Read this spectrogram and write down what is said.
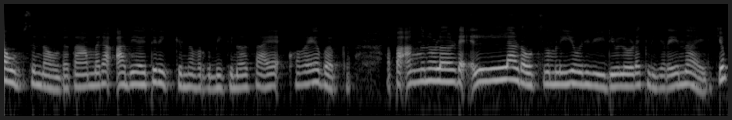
ഡൗട്ട്സ് ഉണ്ടാവും കേട്ടോ. താമര ആദ്യമായിട്ട് വെക്കുന്നവർക്ക് ബിഗിനേഴ്സായ കുറേ പേർക്ക്. അപ്പോൾ അങ്ങനെയുള്ളവരുടെ എല്ലാ ഡൗട്ട്സും നമ്മൾ ഈ ഒരു വീഡിയോയിലൂടെ ക്ലിയർ ചെയ്യുന്നതായിരിക്കും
